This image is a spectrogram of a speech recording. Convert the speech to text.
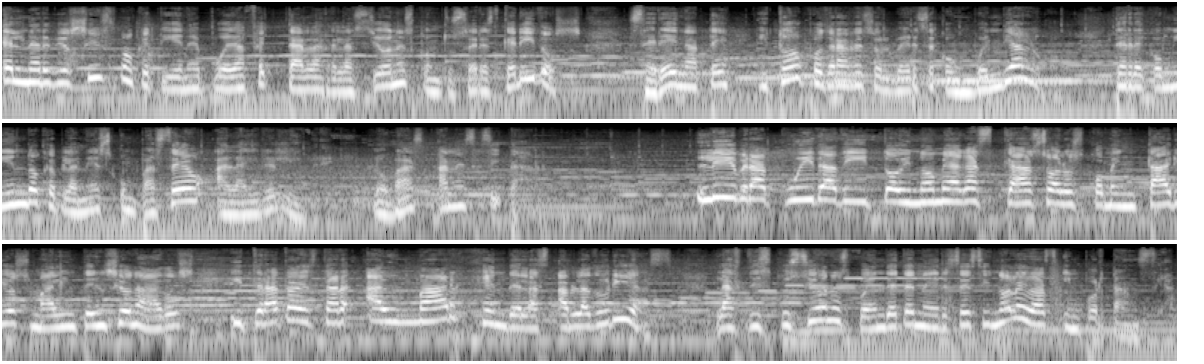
El nerviosismo que tiene puede afectar las relaciones con tus seres queridos. Serénate y todo podrá resolverse con un buen diálogo. Te recomiendo que planees un paseo al aire libre. Lo vas a necesitar. Libra, cuidadito y no me hagas caso a los comentarios malintencionados y trata de estar al margen de las habladurías. Las discusiones pueden detenerse si no le das importancia.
